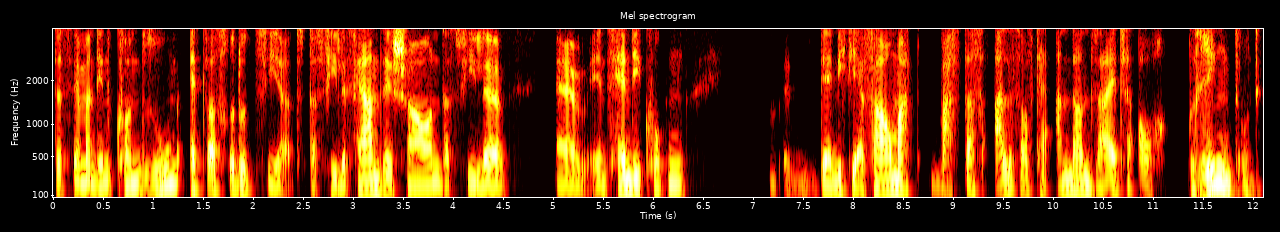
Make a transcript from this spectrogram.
dass wenn man den Konsum etwas reduziert, dass viele Fernseh schauen, dass viele äh, ins Handy gucken, der nicht die Erfahrung macht, was das alles auf der anderen Seite auch bringt und,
